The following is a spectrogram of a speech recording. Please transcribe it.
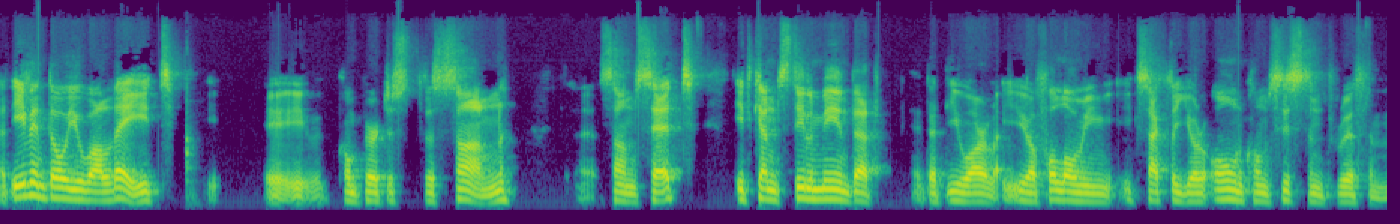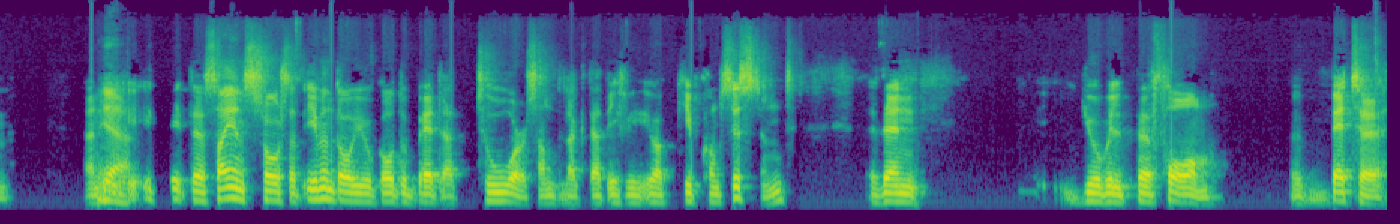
That even though you are late compared to the sun uh, sunset, it can still mean that that you are you are following exactly your own consistent rhythm. And yeah. It, it, the science shows that even though you go to bed at two or something like that if you keep consistent then you will perform better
